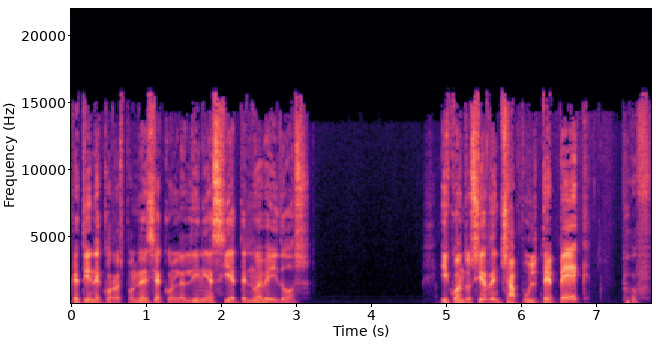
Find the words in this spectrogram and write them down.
que tiene correspondencia con las líneas 7, 9 y 2? ¿Y cuando cierren Chapultepec, Puf.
